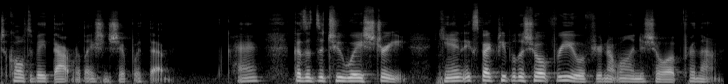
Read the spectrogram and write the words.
to cultivate that relationship with them? Okay? Because it's a two way street. You can't expect people to show up for you if you're not willing to show up for them.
